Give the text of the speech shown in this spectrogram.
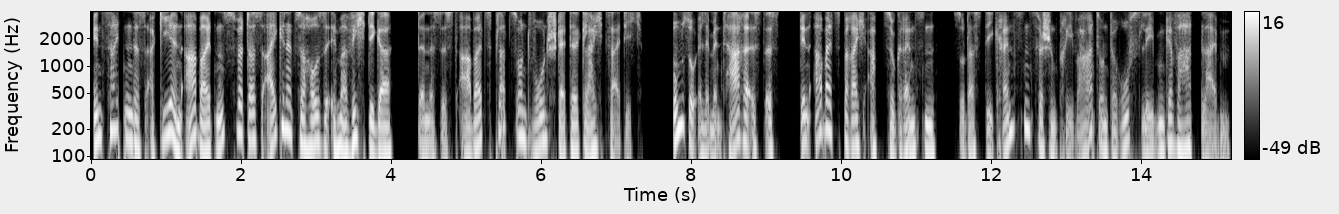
In Zeiten des agilen Arbeitens wird das eigene Zuhause immer wichtiger, denn es ist Arbeitsplatz und Wohnstätte gleichzeitig. Umso elementarer ist es, den Arbeitsbereich abzugrenzen, sodass die Grenzen zwischen Privat- und Berufsleben gewahrt bleiben.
